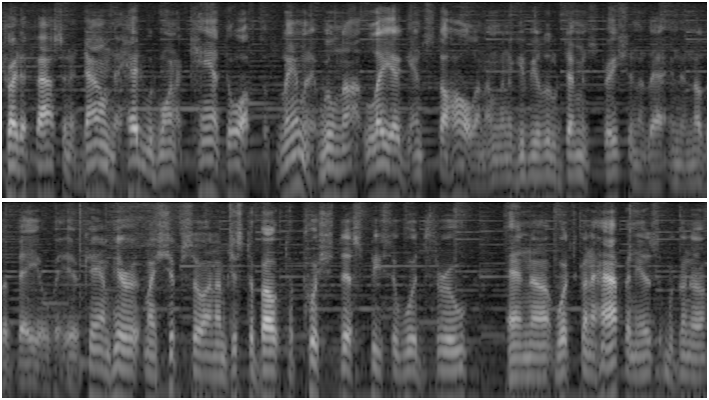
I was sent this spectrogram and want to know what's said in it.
try to fasten it down, the head would want to cant off. The laminate will not lay against the hull, and I'm going to give you a little demonstration of that in another bay over here. Okay, I'm here at my ship saw, and I'm just about to push this piece of wood through, and uh, what's going to happen is we're going to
